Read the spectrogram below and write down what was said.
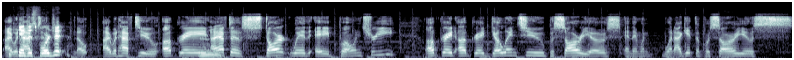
I You would can't have just to, forge it. Nope. I would have to upgrade. I Mm. have to start with a bone tree, upgrade, upgrade, go into Basarios, and then when when I get to Basarios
